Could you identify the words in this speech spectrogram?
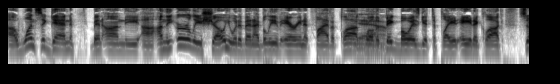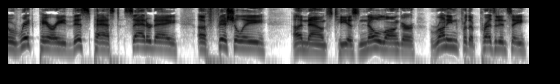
uh, once again been on the uh, on the early show. He would have been, I believe, airing at five o'clock. Well, the big boys get to play at eight o'clock. So Rick Perry, this past Saturday, officially announced he is no longer running for the presidency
